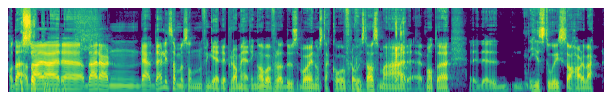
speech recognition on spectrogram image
Og der, og der, er, eh, der er, den det er, litt samme sånn den fungerer i programmering bare for at du var innom Stack Overflow i stad, som er eh, på en måte eh, Historisk så har det vært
